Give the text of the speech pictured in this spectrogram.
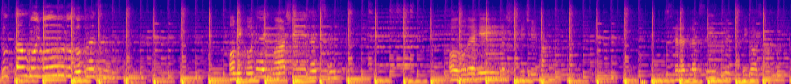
Tudtam, hogy boldogok leszünk Amikor egymás élhetszünk Hallod-e édes kicsi. Szeretlek szívből igazán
